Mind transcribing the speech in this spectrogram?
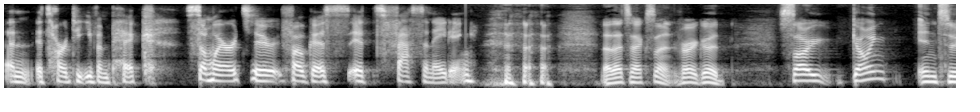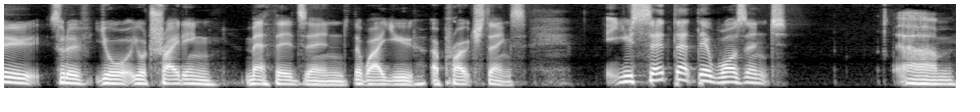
and it's hard to even pick somewhere to focus. It's fascinating. now that's excellent. Very good. So going into sort of your your trading methods and the way you approach things, you said that there wasn't um,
